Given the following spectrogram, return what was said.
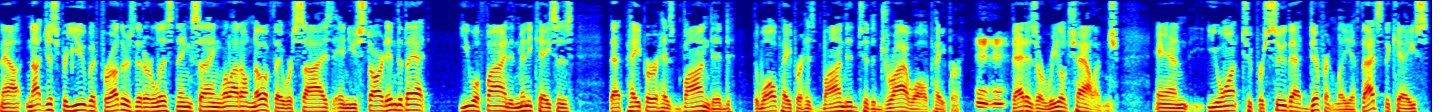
Now, not just for you, but for others that are listening saying, well, I don't know if they were sized, and you start into that, you will find in many cases that paper has bonded, the wallpaper has bonded to the drywall paper. Mm-hmm. That is a real challenge. And you want to pursue that differently. If that's the case,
